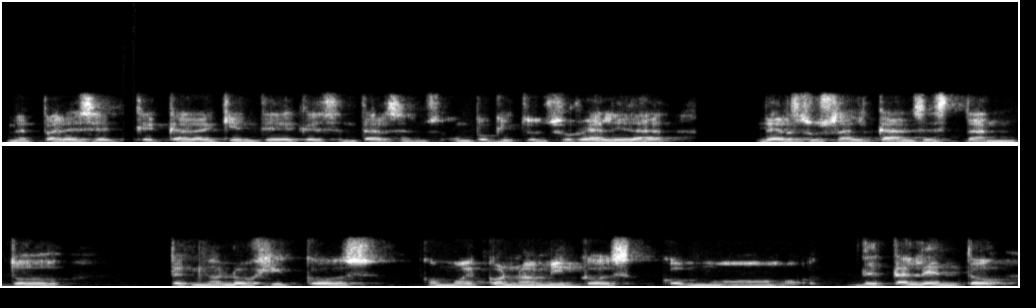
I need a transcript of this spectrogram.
Me parece que cada quien tiene que sentarse un poquito en su realidad, ver sus alcances tanto tecnológicos como económicos como de talento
